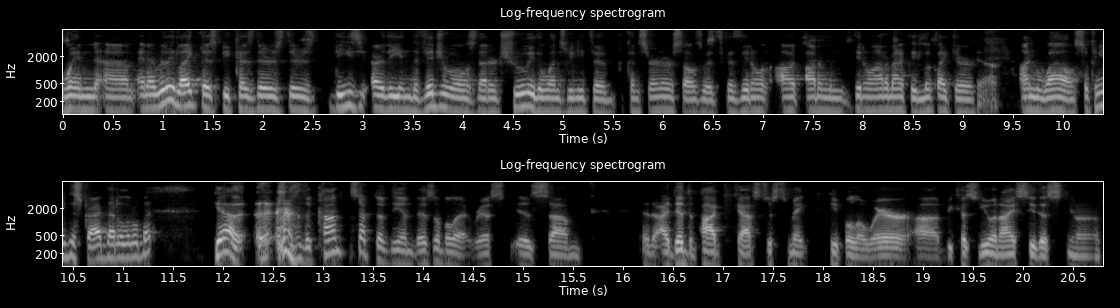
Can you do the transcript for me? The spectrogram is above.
When um, and i really like this because there's there's these are the individuals that are truly the ones we need to concern ourselves with because they don't autom- they don't automatically look like they're yeah. unwell. So can you describe that a little bit? Yeah the concept of the invisible at risk is um, I did the podcast just to make people aware uh, because you and I see this, you know,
